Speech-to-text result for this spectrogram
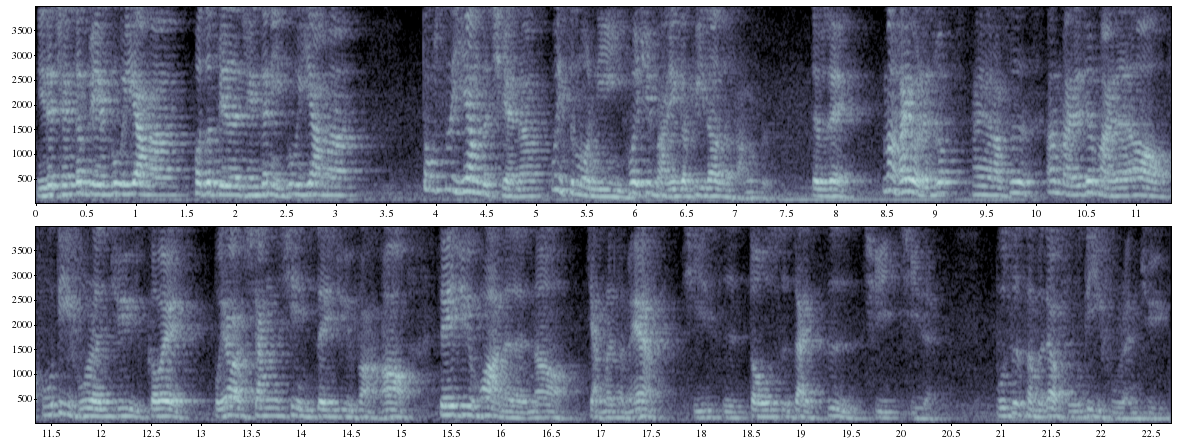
你的钱跟别人不一样吗？或者别人的钱跟你不一样吗？都是一样的钱啊，为什么你会去买一个避到的房子？对不对？那还有人说，哎呀，老师，啊买了就买了哦，福地福人居。各位不要相信这一句话哦，这一句话的人哦，讲的怎么样？其实都是在自欺欺人，不是什么叫福地福人居，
